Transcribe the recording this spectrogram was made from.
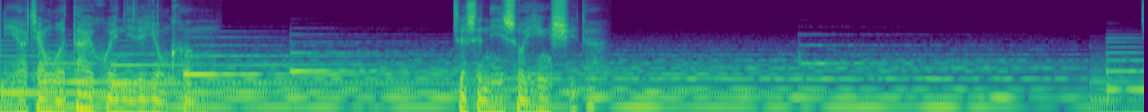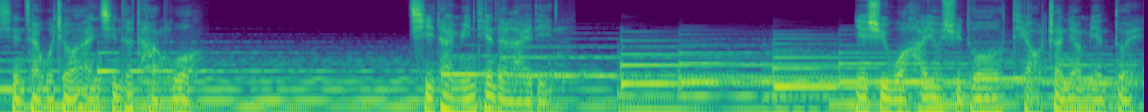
你要将我带回你的永恒。这是你所应许的。现在我就安心的躺卧，期待明天的来临。也许我还有许多挑战要面对，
